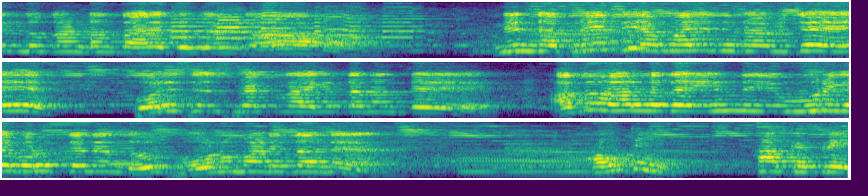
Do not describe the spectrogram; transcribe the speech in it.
ಇಂದು ಕಂಡಂತಾಯ್ತು ಗಂಗಾ. ನಿನ್ನ ಪ್ರೀತಿಯ ಮೈದುನ ವಿಜಯ್ ಪೊಲೀಸ್ ಇನ್ಸ್ಪೆಕ್ಟರ್ ಆಗಿದ್ದಾನಂತೆ. ಅದು ಅಲ್ಲದೆ ಇಂದು ಈ ಊರಿಗೆ ಬರುತ್ತೇನೆಂದು ಫೋನು ಮಾಡಿದ್ದಾನೆ. ಹೌದೇ? ಹಾಗಾದ್ರೆ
